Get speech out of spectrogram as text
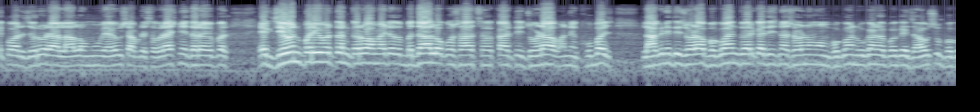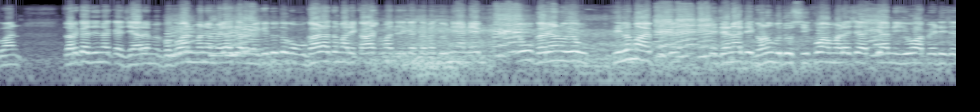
એકવાર જરૂર આ લાલો મૂવી આવ્યું છે આપણે સૌરાષ્ટ્રની ધરા ઉપર. એક જીવન પરિવર્તન કરવા માટે તો બધા લોકો સાથ સહકારથી જોડાવ અને ખૂબ જ લાગણીથી જોડાવ. ભગવાન દ્વારકાધીશના શરણોમાં ભગવાન ઉગાડા પગે જાઉં છું. ભગવાન દ્વારકાધીશના કે જ્યારે મેં ભગવાન મને મળ્યા ત્યારે મેં કીધું હતું કે ઉઘાડા તમારી કાસ્ટમાંથી કે તમે દુનિયાને એક એવું ઘરેણું એવું ફિલ્મ આપ્યું છે કે જેનાથી ઘણું બધું શીખવા મળે છે. અત્યારની યુવા પેઢી છે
